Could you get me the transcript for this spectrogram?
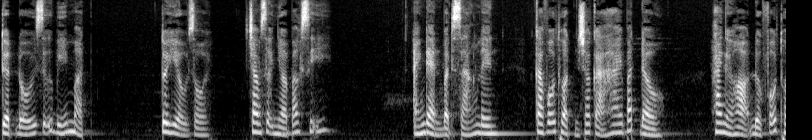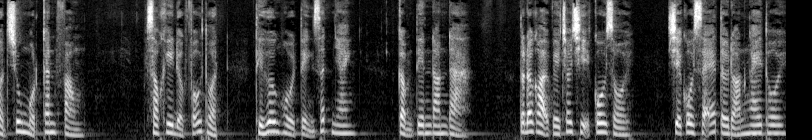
Tuyệt đối giữ bí mật. Tôi hiểu rồi Trong sự nhờ bác sĩ. Ánh đèn bật sáng lên, Ca phẫu thuật cho cả hai bắt đầu. Hai người họ được phẫu thuật chung một căn phòng. Sau khi được phẫu thuật, Thì Hương hồi tỉnh rất nhanh Cẩm tiên đon đả. Tôi đã gọi về cho chị cô rồi, Chị cô sẽ tới đón ngay thôi.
